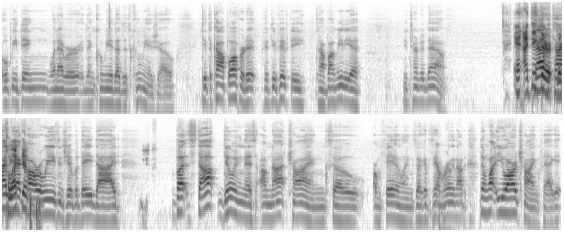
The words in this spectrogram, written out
Opie thing whenever, and then Cumia does his Cumia show. Get the cop offered it 50-50, Compound Media. You turned it down. And I think Now, they're the time, they're collective. Carl Ruiz and shit, but they died. But stop doing this. I'm not trying, so I'm failing. So I get to say I'm really not. Then what? You are trying, faggot.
